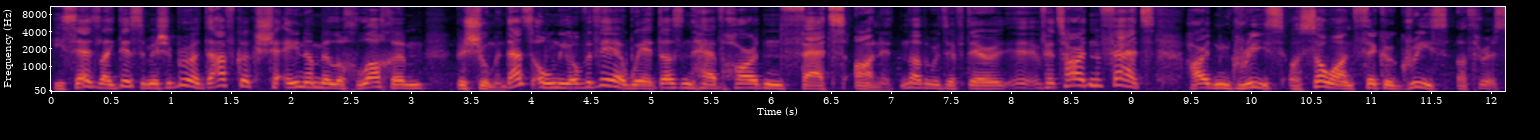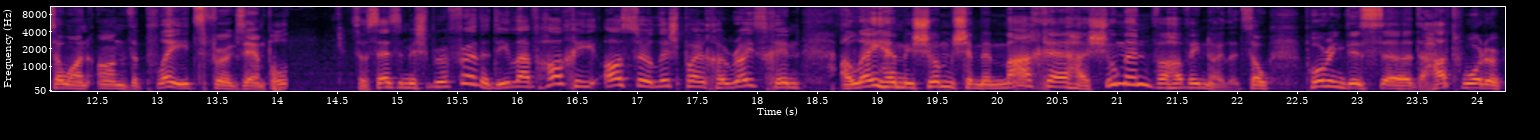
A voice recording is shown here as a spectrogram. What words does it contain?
he says like this in Mishnah Berurah, Dafka Kshe'ena Meluchlachem B'Shuman. That's only over there where it doesn't have hardened fats on it. In other words, if there if it's hardened fats, hardened grease, or so on, thicker grease, or so on on the plates, for example. So says the Mishnah Berurah further, Dilav Hachi Aser Lishpai Charoischin Alehem Mishum Shememache Hashumen V'Have Noilet. So pouring this uh, the hot water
